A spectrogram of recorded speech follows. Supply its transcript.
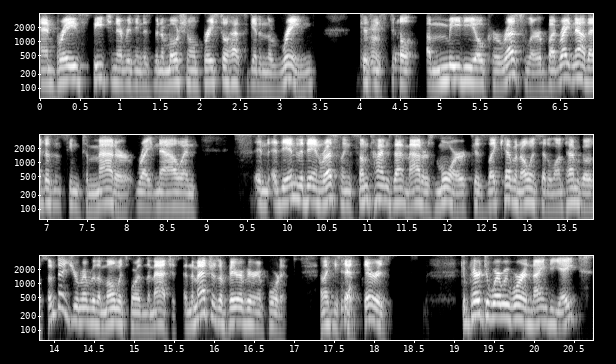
and Bray's speech and everything has been emotional. Bray still has to get in the ring because mm-hmm. he's still a mediocre wrestler. But right now, that doesn't seem to matter right now. And and at the end of the day in wrestling, sometimes that matters more because, like Kevin Owens said a long time ago, sometimes you remember the moments more than the matches, and the matches are very, very important. And like you said, yeah. there is compared to where we were in '98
